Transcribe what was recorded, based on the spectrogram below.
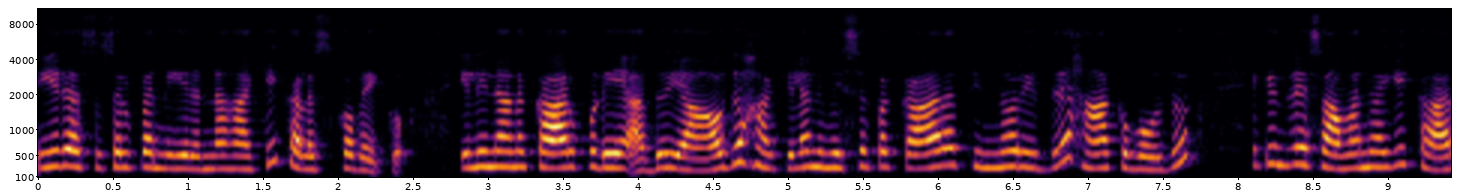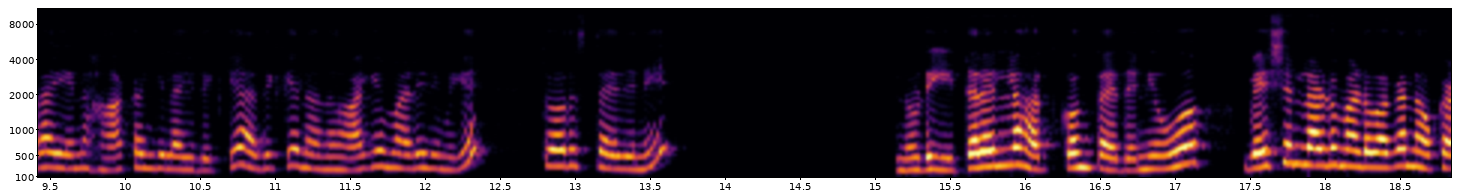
ನೀರು ಸ್ವಲ್ಪ ನೀರನ್ನು ಹಾಕಿ ಕಲಸ್ಕೋಬೇಕು. ಇಲ್ಲಿ ನಾನು ಖಾರ ಪುಡಿ ಅದು ಯಾವುದೂ ಹಾಕಿಲ್ಲ, ನಿಮಗೆ ಸ್ವಲ್ಪ ಖಾರ ತಿನ್ನೋರಿದ್ದರೆ ಹಾಕಬಹುದು. ಏಕೆಂದರೆ ಸಾಮಾನ್ಯವಾಗಿ ಖಾರ ಏನು ಹಾಕಂಗಿಲ್ಲ ಇದಕ್ಕೆ, ಅದಕ್ಕೆ ನಾನು ಹಾಗೆ ಮಾಡಿ ನಿಮಗೆ ತೋರಿಸ್ತಾ ಇದ್ದೀನಿ. ನೋಡಿ, ಈ ಥರ ಎಲ್ಲ ಹತ್ಕೊತಾ ಇದೆ. ನೀವು ಬೇಸನ್ ಲಾಡು ಮಾಡುವಾಗ ನಾವು ಕ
